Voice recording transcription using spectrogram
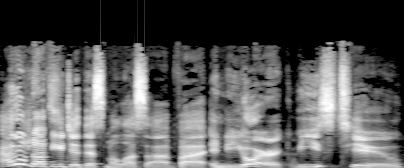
I don't know if you did this, Melissa, but in New York, we used to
